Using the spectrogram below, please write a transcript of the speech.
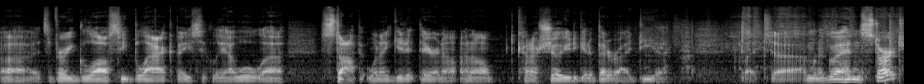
Uh, it's a very glossy black basically. I will uh, stop it when I get it there and I'll, I'll kind of show you to get a better idea. But uh, I'm gonna go ahead and start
